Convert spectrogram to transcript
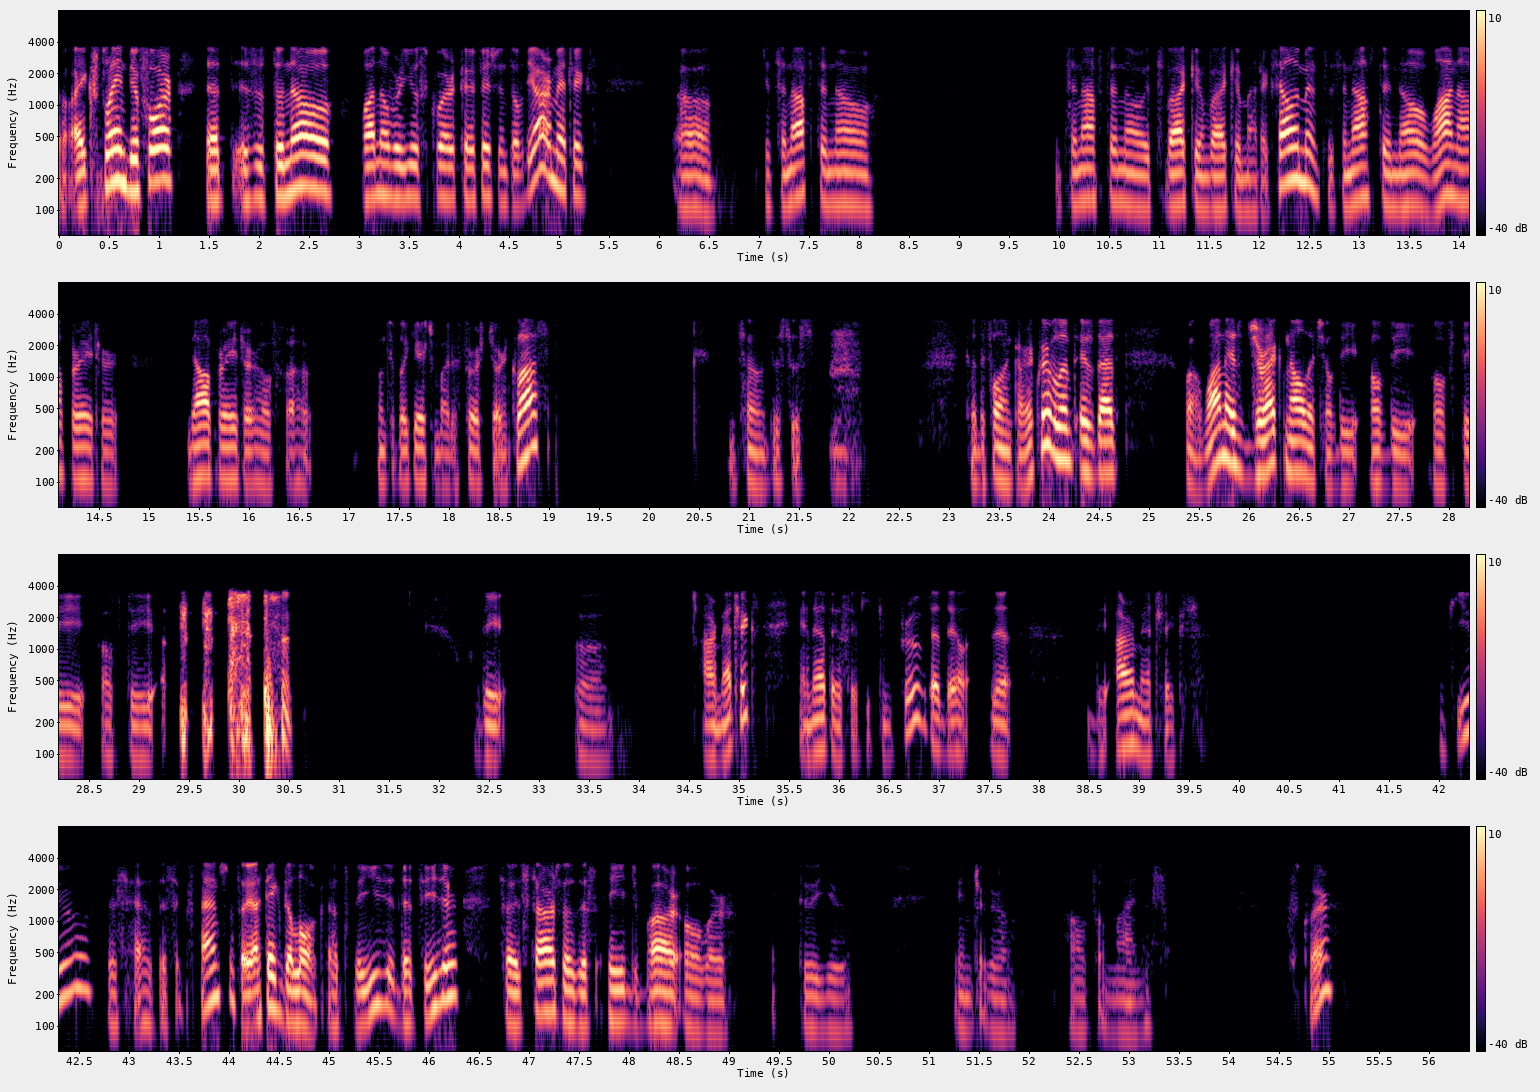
So I explained before that is to know one over u squared coefficient of the R matrix. Uh, it's enough to know. It's enough to know its vacuum vacuum matrix elements. It's enough to know one operator, the operator of uh, multiplication by the first Jordan class. And so this is, so the following car equivalent is that, well, one is direct knowledge of the, of the, of the, of the, of the uh, R matrix, and that is if you can prove that the, the, the R matrix view, this has this expansion. So I take the log, that's the easy, that's easier. So it starts with this h bar over 2u integral alpha minus square.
